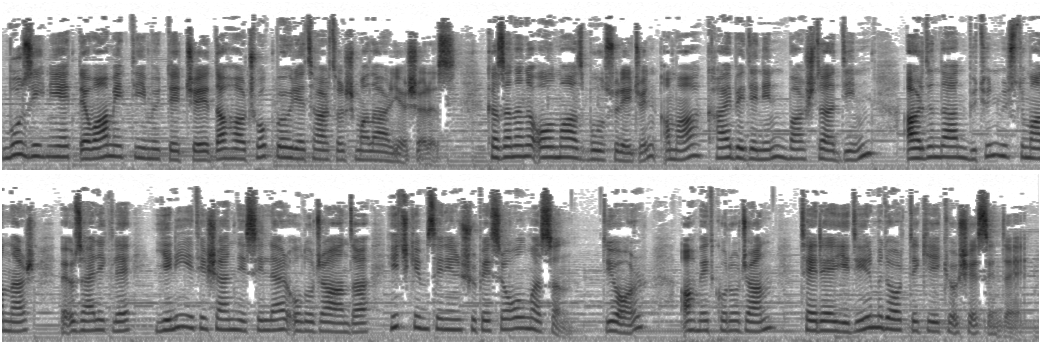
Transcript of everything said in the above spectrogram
Bu zihniyet devam ettiği müddetçe daha çok böyle tartışmalar yaşarız. Kazananı olmaz bu sürecin ama kaybedenin başta din, ardından bütün Müslümanlar ve özellikle yeni yetişen nesiller olacağında hiç kimsenin şüphesi olmasın, diyor Ahmet Korucan TR724'deki köşesinde.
